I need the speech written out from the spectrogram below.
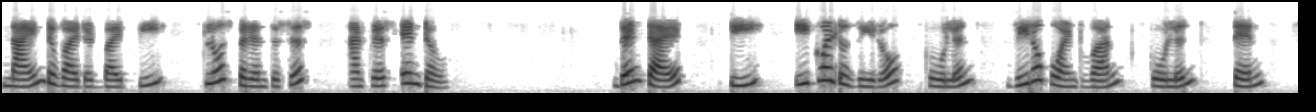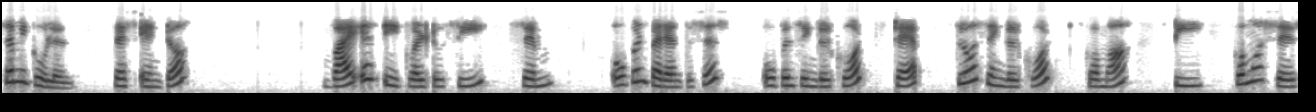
9 divided by p close parenthesis and press enter. Then type t equal to 0 colon 0.1 colon 10 semicolon. Press enter. y is equal to c sim open parenthesis open single quote step close single quote comma t comma sys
